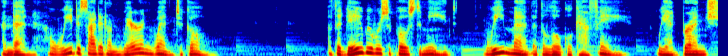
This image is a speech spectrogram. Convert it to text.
and then we decided on where and when to go. The day we were supposed to meet, we met at the local cafe. We had brunch,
